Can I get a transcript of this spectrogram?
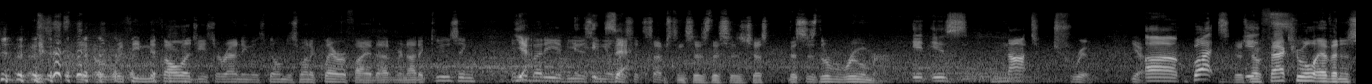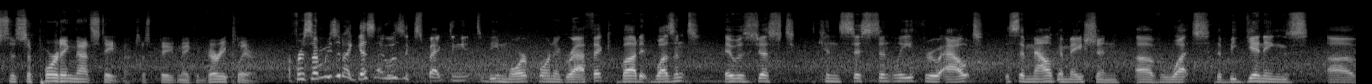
The- With the mythology surrounding this film, just want to clarify that we're not accusing Yeah, anybody of using exactly. illicit substances. This is just this is the rumor. It is not true. Yeah. Uh, but There's no factual evidence to supporting that statement. Just be, make it very clear. For some reason, I guess I was expecting it to be more pornographic, but it wasn't. It was just consistently throughout this amalgamation of what the beginnings of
